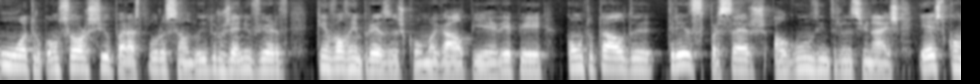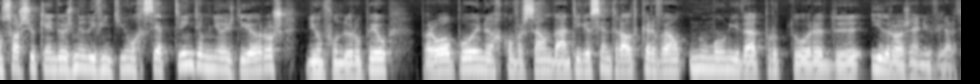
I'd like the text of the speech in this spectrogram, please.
um outro consórcio para a exploração do hidrogênio verde, que envolve empresas como a Galp e a EDP, com um total de 13 parceiros, alguns internacionais. Este consórcio que em 2021 recebe 30 milhões de euros de um fundo europeu para o apoio na reconversão da antiga central de carvão numa unidade produtora de hidrogênio verde.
